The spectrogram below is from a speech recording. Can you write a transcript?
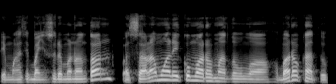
Terima kasih banyak sudah menonton. Wassalamualaikum warahmatullahi wabarakatuh.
